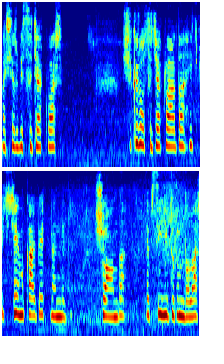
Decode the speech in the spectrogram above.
Aşırı bir sıcak var. Şükür o sıcaklarda hiçbir çiçeğimi kaybetmedim şu anda. Hepsi iyi durumdalar.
